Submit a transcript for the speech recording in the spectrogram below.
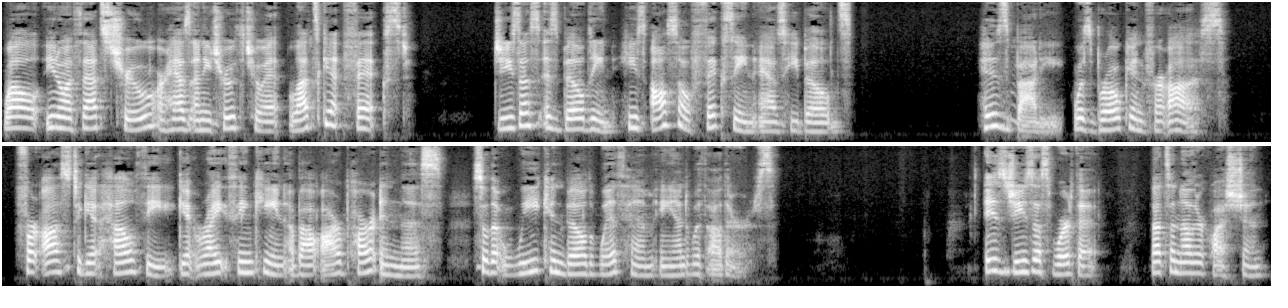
Well, you know, if that's true or has any truth to it, let's get fixed. Jesus is building, he's also fixing as he builds. His hmm. body was broken for us, for us to get healthy, get right thinking about our part in this, so that we can build with him and with others. Is Jesus worth it? That's another question.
